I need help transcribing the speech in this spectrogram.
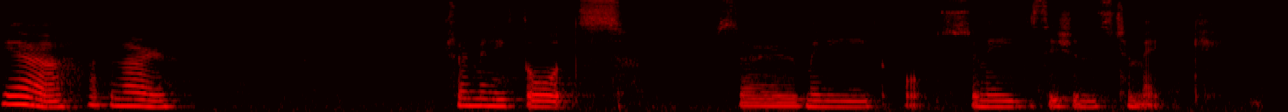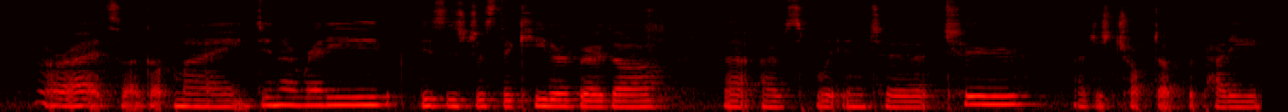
yeah, I don't know so many thoughts, so many thoughts, so many decisions to make. Alright, so I got my dinner ready. This is just the keto burger that I've split into two. I just chopped up the patty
